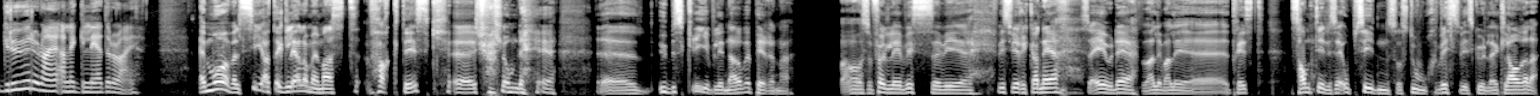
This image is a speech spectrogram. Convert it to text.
Gruer du deg, eller gleder du deg? Jeg må vel si at jeg gleder meg mest, faktisk. Eh, selv om det er ubeskrivelig nervepirrende. Og selvfølgelig, hvis vi, hvis vi, rykker ned, så er jo det veldig, veldig eh, trist. Samtidig så er oppsiden så stor hvis vi skulle klare det.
